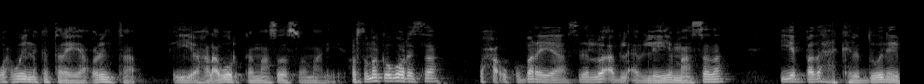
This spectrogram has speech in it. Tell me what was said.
waxweyna ka tarayaa curinta iyo hal abuurka maansada soomaaliya. Horta marka ugu horeysa waxa uu ku barayaa sida loo abla ableeyay maansada iyo badaha kala duwan ay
